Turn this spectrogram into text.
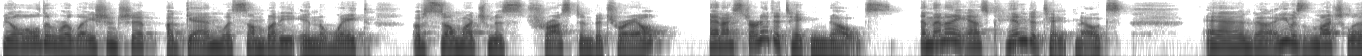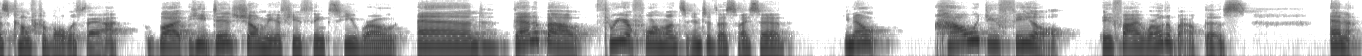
build a relationship again with somebody in the wake of so much mistrust and betrayal. And I started to take notes. And then I asked him to take notes. And uh, he was much less comfortable with that. But he did show me a few things he wrote. And then, about three or four months into this, I said, You know, how would you feel if I wrote about this? And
